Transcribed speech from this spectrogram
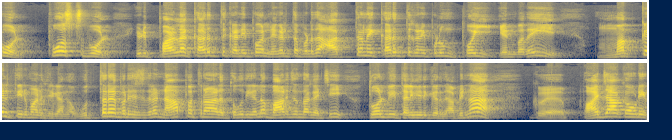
poll post poll இப்படி பல கருத்து கணிப்புகள் நிகழ்த்தப்படுது. அத்தனை கருத்து கணிப்புகளும் பொய் என்பதை மக்கள் தீர்மானிச்சிருக்காங்க. உத்தரப்பிரதேசத்தில் நாற்பத்தி நாலு தொகுதிகளில் பாரதிய ஜனதா கட்சி தோல்வி தழுவி இருக்கிறது அப்படின்னா பாஜகவுடைய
